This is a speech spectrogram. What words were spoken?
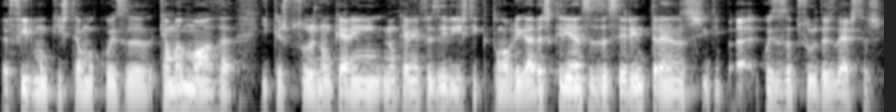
afirmam que isto é uma coisa, que é uma moda e que as pessoas não querem, não querem fazer isto e que estão a obrigar as crianças a serem trans e tipo, ah, coisas absurdas destas.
